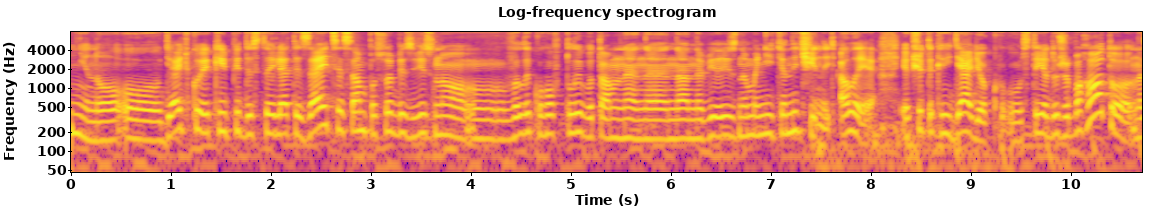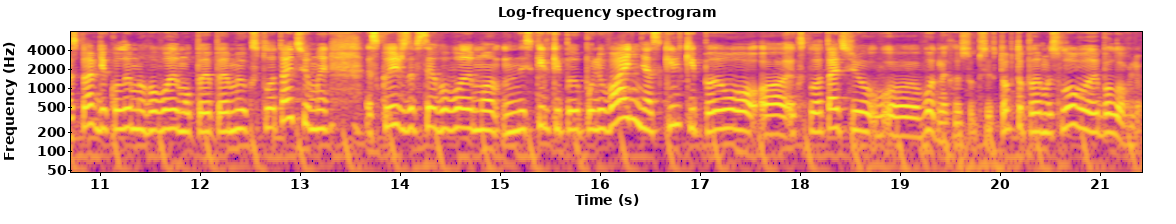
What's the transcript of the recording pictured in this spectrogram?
Ні, ну о, дядько, який піде стріляти зайця, сам по собі, звісно, великого впливу там не, не на, на різноманіття не чинить. Але якщо таких дядьок стає дуже багато, насправді, коли ми говоримо про пряму експлуатацію, ми скоріш за все говоримо не скільки про полювання, скільки про експлуатацію водних ресурсів, тобто промислову риболовлю.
